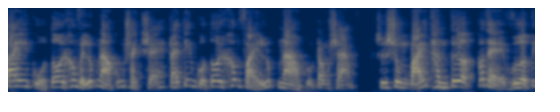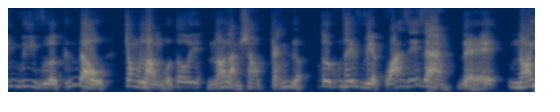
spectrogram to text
Tay của tôi không phải lúc nào cũng sạch sẽ, trái tim của tôi không phải lúc nào cũng trong sáng. Sự sùng bái thần tượng có thể vừa tinh vi vừa cứng đầu trong lòng của tôi nó làm sao tránh được. Tôi cũng thấy việc quá dễ dàng để nói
